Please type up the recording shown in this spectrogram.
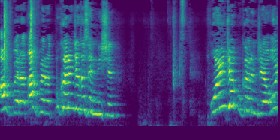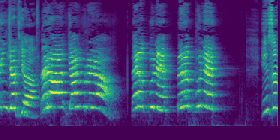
Ah Berat ah Berat bu karınca da senin işin. Oyuncak bu karınca ya oyuncak ya. Berat gel buraya. Berat bu ne? Berat bu ne? İnsan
